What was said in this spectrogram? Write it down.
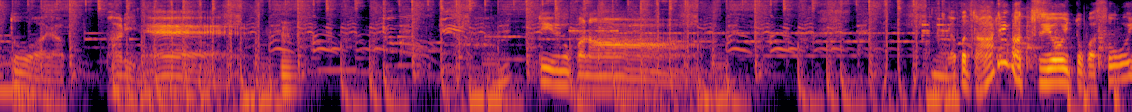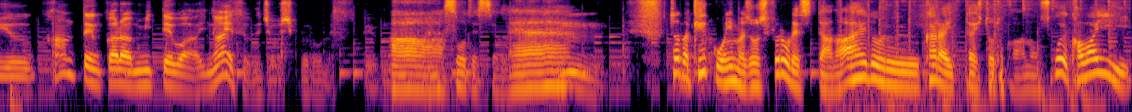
あとはやっぱりね、うんなんていうのかなうんやっぱ誰が強いとかそういう観点から見てはいないですよね女子プロレスっていうのはああそうですようね、ん、ただ結構今女子プロレスってあのアイドルから行った人とかあのすごい可愛い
